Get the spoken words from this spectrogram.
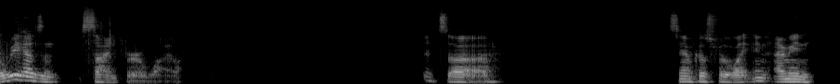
Yeah, Ovi hasn't signed for a while. It's, uh, Stamkos for the Lightning. I mean,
